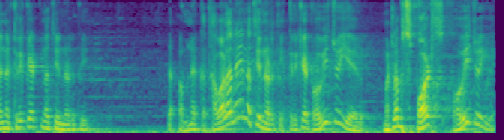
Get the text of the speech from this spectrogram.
એને ક્રિકેટ નથી નડતી. અમને કથાવાળાને નથી નડતી. ક્રિકેટ હોવી જોઈએ. મતલબ સ્પોર્ટ્સ હોવી જોઈએ.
